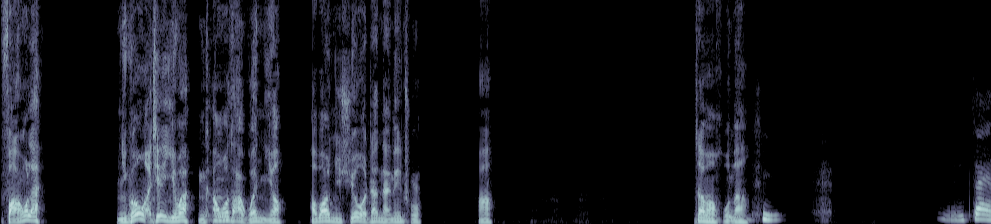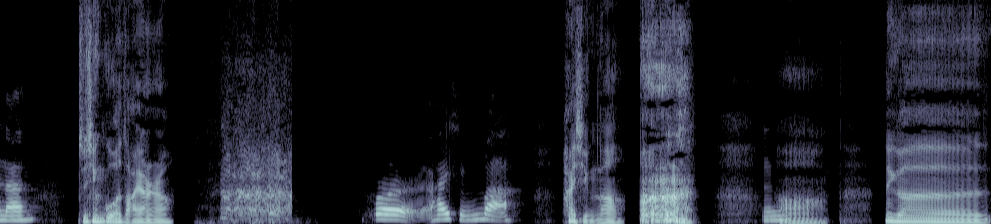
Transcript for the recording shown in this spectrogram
反过来，你管我借一万，你看我咋管你要？好不好？你学我站台那出啊！在吗，虎子？嗯，在呢。最近过得咋样啊？不还行吧，还行啊。啊，那个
